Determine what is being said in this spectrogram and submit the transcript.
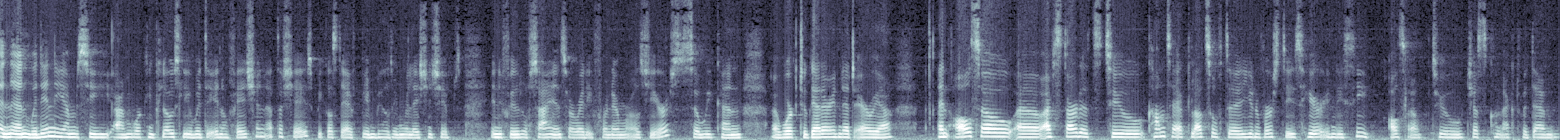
And then within the embassy, I'm working closely with the innovation attaches because they have been building relationships in the field of science already for numerous years. So we can uh, work together in that area. And also, uh, I've started to contact lots of the universities here in DC also to just connect with them.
